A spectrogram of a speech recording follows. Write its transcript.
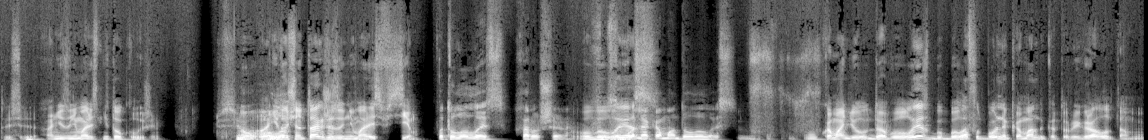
то есть они занимались не только лыжами, Ну, они Л- точно так же занимались всем. Вот ЛЛС хорошая. ЛЛС. Футбольная команда ЛЛС. В в команде, да, в ЛС была футбольная команда, которая играла там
